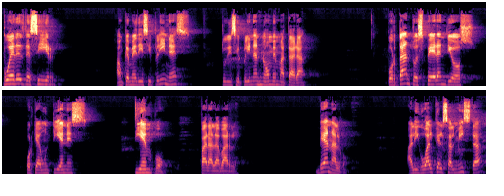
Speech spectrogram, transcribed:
puedes decir, aunque me disciplines, tu disciplina no me matará. Por tanto, espera en Dios, porque aún tienes tiempo para alabarle. Vean algo. Al igual que el salmista,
